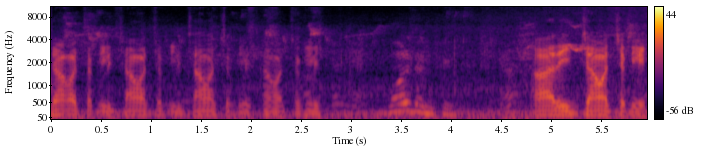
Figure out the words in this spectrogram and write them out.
જાવા ચકલી જાવા ચકલી જાવા ચકલી જાવા ચકલી. ગોલ્ડન આ રી જાવા ચકલી.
